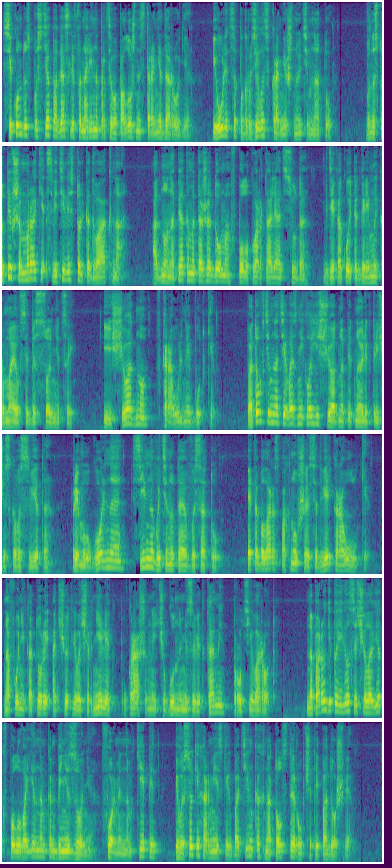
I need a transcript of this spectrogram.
Секунду спустя погасли фонари на противоположной стороне дороги, и улица погрузилась в кромешную темноту. В наступившем мраке светились только два окна. Одно на пятом этаже дома, в полуквартале отсюда, где какой-то горемыка маялся бессонницей, и еще одно в караульной будке. Потом в темноте возникло еще одно пятно электрического света, прямоугольное, сильно вытянутое в высоту. Это была распахнувшаяся дверь караулки, на фоне которой отчетливо чернели украшенные чугунными завитками прутья ворот. На пороге появился человек в полувоенном комбинезоне, форменном кепе и высоких армейских ботинках на толстой рубчатой подошве.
